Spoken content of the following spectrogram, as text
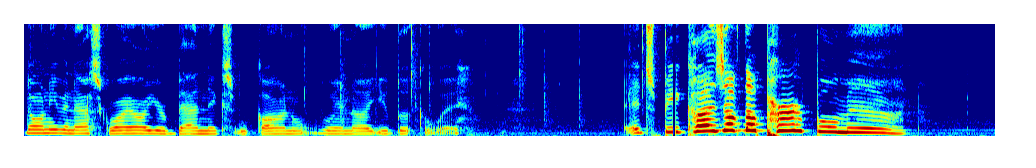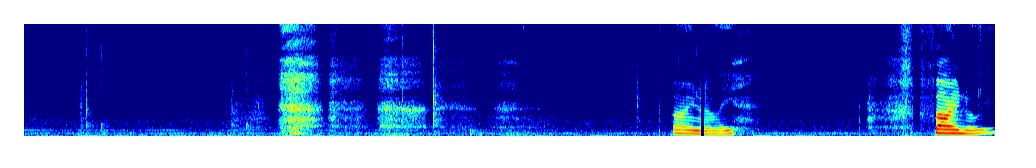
don't even ask why all your badniks are gone when uh, you look away. It's because of the purple man. Finally. Finally.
